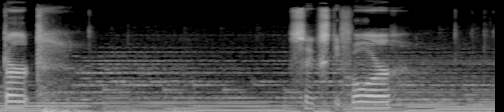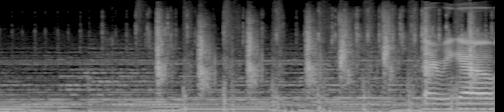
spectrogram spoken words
Dirt 64 There we go.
